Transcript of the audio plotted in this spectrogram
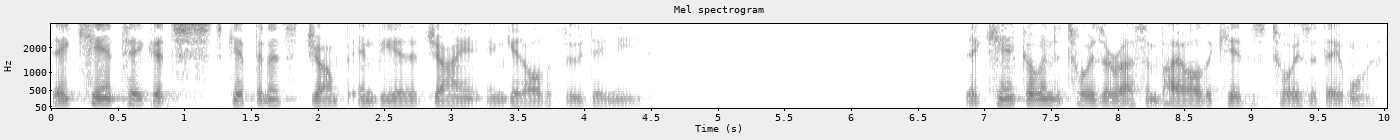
They can't take a skip and a jump and be at a giant and get all the food they need. They can't go into Toys R Us and buy all the kids' toys that they want.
